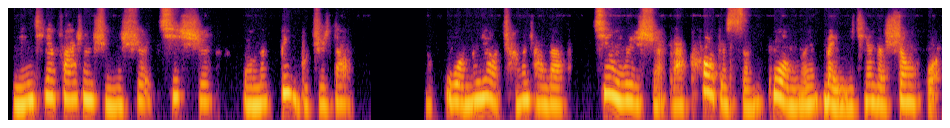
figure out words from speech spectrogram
明天发生什么事，其实我们并不知道。我们要常常的敬畏神，来靠着神过我们每一天的生活。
